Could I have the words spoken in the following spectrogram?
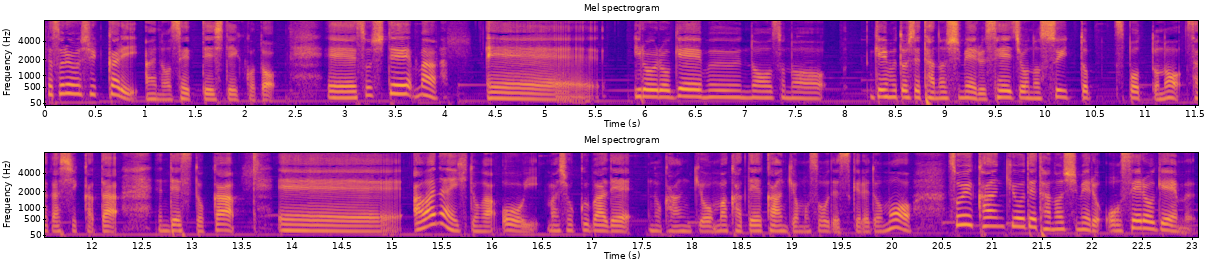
で、それをしっかり、あの、設定していくこと。えー、そして、まあ、えー、いろいろゲームのそのゲームとして楽しめる成長のスイートスポットの探し方ですとか、えー、合わない人が多い、まあ、職場での環境、まあ、家庭環境もそうですけれども、そういう環境で楽しめるオセロゲーム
